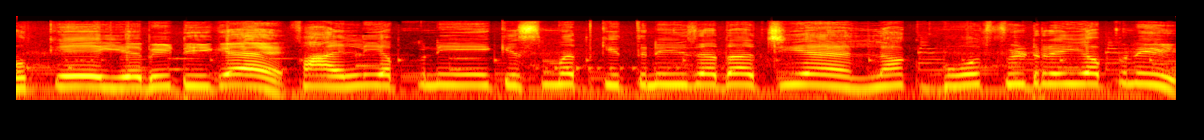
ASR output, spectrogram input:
ओके ये भी ठीक है। फाइनली अपनी किस्मत कितनी ज़्यादा अच्छी है। लक बहुत फिट रही है अपनी।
